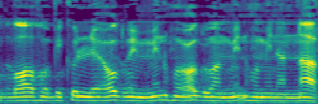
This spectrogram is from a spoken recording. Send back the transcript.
الله بكل عضو منه عضوا منه من النار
